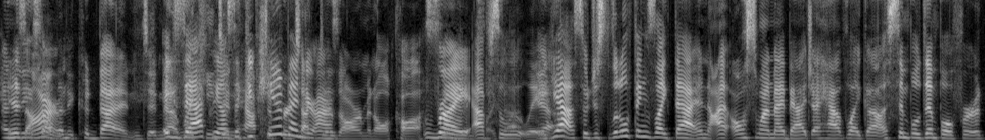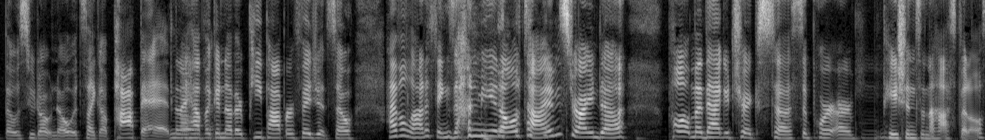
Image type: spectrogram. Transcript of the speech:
and in his then he saw arm. that it could bend and that, Exactly. Like, he I was like, you can bend your protect his arm at all costs. Right, things like absolutely. Yeah. yeah. so just little things like that. And I also on my badge I have like a simple dimple for those who don't know. It's like a pop it. And then I have like another pea popper fidget. So I have a lot of things on me at all times trying to pull out my bag of tricks to support our Mm-hmm. patients in the hospital.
